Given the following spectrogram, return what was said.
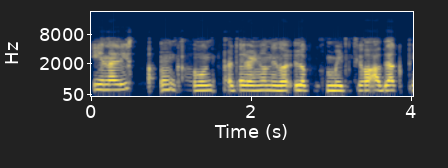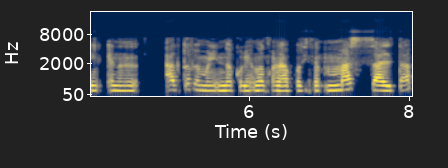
Y en la lista un álbum chart del Reino Unido, lo que convirtió a Blackpink en el acto femenino coreano con la posición más alta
